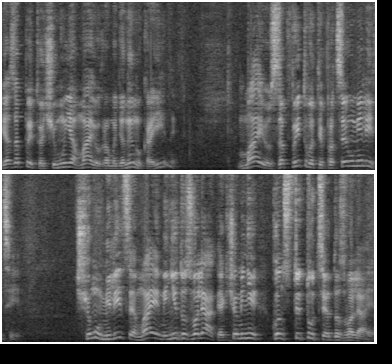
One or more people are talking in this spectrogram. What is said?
Я запитую, чому я маю громадянин України? Маю запитувати про це у міліції. Чому міліція має мені дозволяти, якщо мені Конституція дозволяє?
